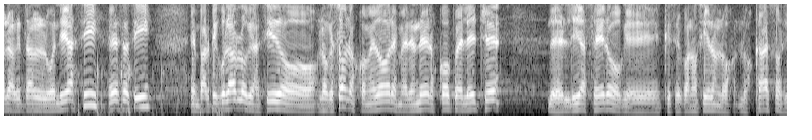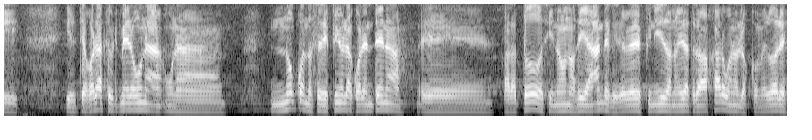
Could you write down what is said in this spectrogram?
Hola, ¿qué tal? Buen día. Sí, es así. En particular lo que han sido, lo que son los comedores, merenderos, copa de leche, desde el día cero que, se conocieron los, casos y, te acordás que primero una, una no cuando se definió la cuarentena eh, para todos, sino unos días antes que se había definido no ir a trabajar, bueno, los comedores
